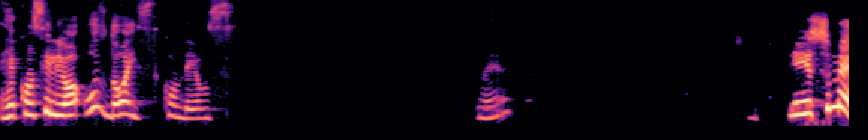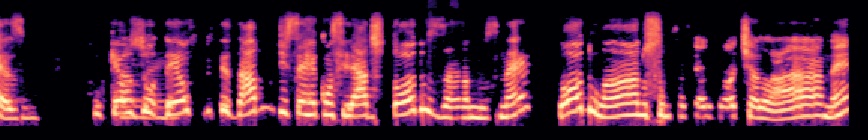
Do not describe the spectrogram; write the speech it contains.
Reconciliou os dois com Deus, né? Isso mesmo. Porque Também. os judeus precisavam de ser reconciliados todos os anos, né? todo ano o sumo sacerdote ia lá, né?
